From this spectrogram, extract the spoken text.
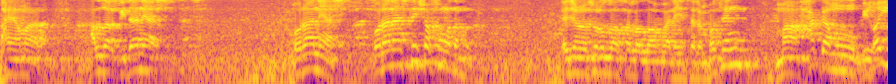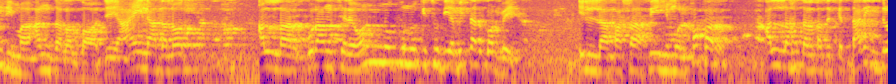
ভাই আমার, আল্লাহর বিধানে আসি, কোরআনে আসি। কোরআনে আসলেই সব সমাধান হবে। এই জন্য রসুল্লাহ সাল্লাহ আলি সাল্লাম বলছেন, মা হাকামু বিগৈরি মা আনজাল আল্লাহ যে আইন আদালত আল্লাহর কোরআন ছেড়ে অন্য কোনো কিছু দিয়ে বিচার করবে, ইল্লা ফাশা ফিহিমুল ফাকর আল্লাহ তাআলা তাদেরকে দারিদ্র,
